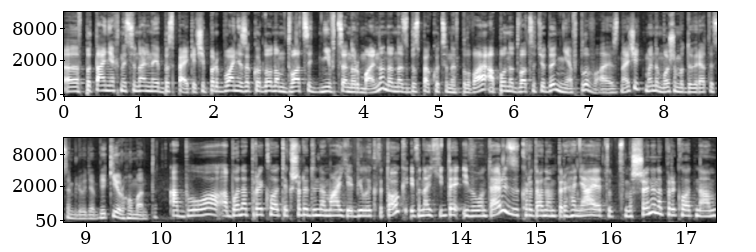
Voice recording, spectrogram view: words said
е, в питаннях національної безпеки? Чи перебування за кордоном 20 днів це нормально? На нацбезпеку це не впливає, а понад 21 не впливає. Значить, ми не можемо довіряти цим людям. Які аргументи? Або, або, наприклад, якщо людина має білий квиток і вона їде і волонтерить за кордоном, переганяє тут машини, наприклад, нам,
